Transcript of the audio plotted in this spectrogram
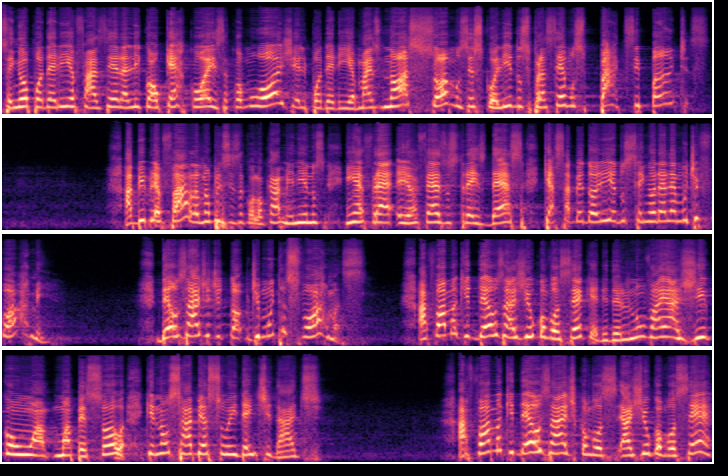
O Senhor poderia fazer ali qualquer coisa, como hoje Ele poderia, mas nós somos escolhidos para sermos participantes. A Bíblia fala, não precisa colocar, meninos, em Efésios 3,10, que a sabedoria do Senhor é multiforme. Deus age de, de, muitas formas. A forma que Deus agiu com você, querido, Ele não vai agir com uma, uma pessoa que não sabe a sua identidade. A forma que Deus age com você, agiu com você,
